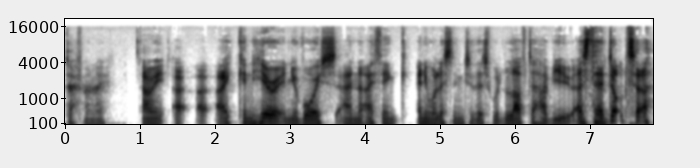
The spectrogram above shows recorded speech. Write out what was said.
Definitely. I mean, I, I can hear it in your voice, and I think anyone listening to this would love to have you as their doctor,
